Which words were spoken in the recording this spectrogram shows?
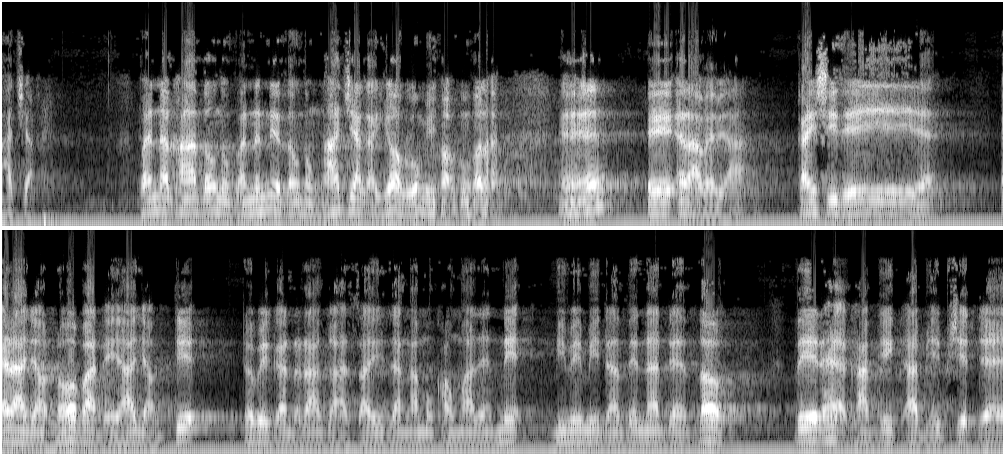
၅ချက်ပဲဘယ်နှခါသုံးတော့ဘယ်နှစ်နှစ်သုံးတော့၅ချက်ကရော့ကုန်မရော့ဘူးဟုတ်လားအဲအေးအဲ့ဒါပဲဗျာကိုင်းရှိတယ်တဲ့အဲ့ဒါကြောင့်လောဘတရားကြောင့်တစ် ဒုဗေကန္တရာကစာရိဇံငမှုခေါင်းပါတဲ့နှစ်မိဘိမိတသင်္နတဲ့သုံးသေတဲ့အခါပြိတ္တာပြဖြစ်တယ်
